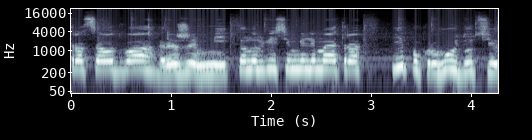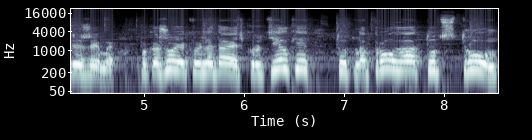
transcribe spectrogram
СО2, режим мік на 0,8 мм. І по кругу йдуть ці режими. Покажу, як виглядають крутілки. Тут напруга, тут струм.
